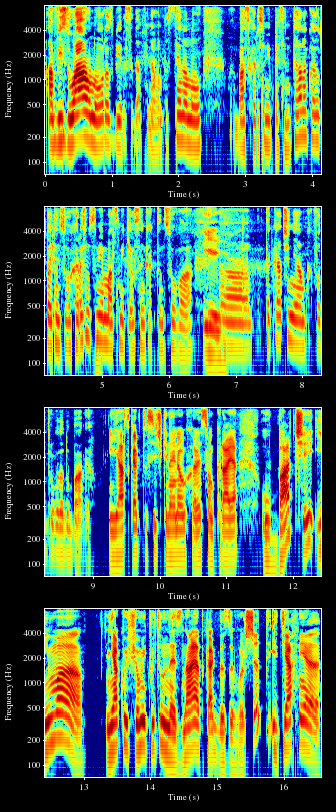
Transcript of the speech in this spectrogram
А визуално, разбира се, да, финалната сцена, но аз харесвам и песента, на която той танцува. Харесвам самия Мац Микелсен как танцува. И- А, така че нямам какво друго да добавя. И аз, както всички, най-много харесвам края. Обаче има някои филми, които не знаят как да завършат и тяхния,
